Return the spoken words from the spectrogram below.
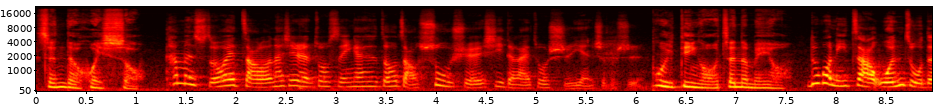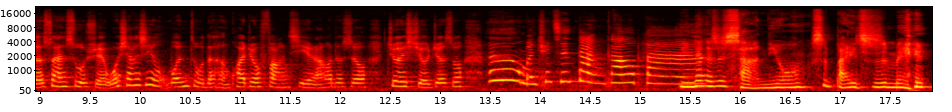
真的会瘦。他们所谓找了那些人做实验，应该是都找数学系的来做实验，是不是？不一定哦，真的没有。如果你找文组的算数学，我相信文组的很快就放弃了，然后的时候就会学，就说：“嗯，我们去吃蛋糕吧。”你那个是傻妞，是白痴妹，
